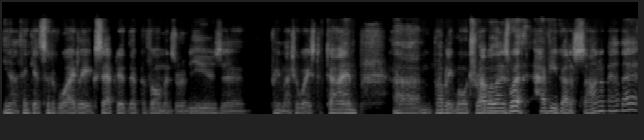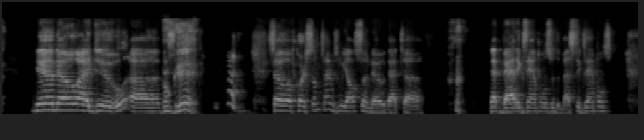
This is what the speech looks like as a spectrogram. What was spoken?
you know, I think it's sort of widely accepted that performance reviews are pretty much a waste of time, um, probably more trouble than it's worth. Have you got a song about that? Yeah, no, I do. Uh, oh, good. so, of course, sometimes we also know that uh, that bad examples are the best examples.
